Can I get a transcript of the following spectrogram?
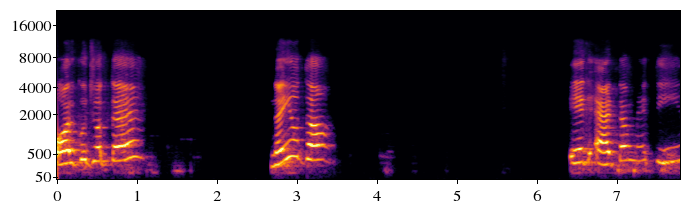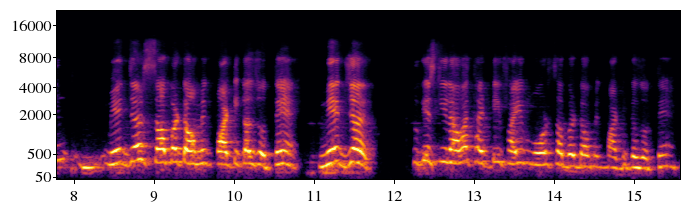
और कुछ होता है? नहीं होता। एक एटम में तीन मेजर सब एटॉमिक पार्टिकल्स होते हैं। मेजर क्योंकि इसके अलावा थर्टी फाइव मोर सब एटॉमिक पार्टिकल्स होते हैं।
